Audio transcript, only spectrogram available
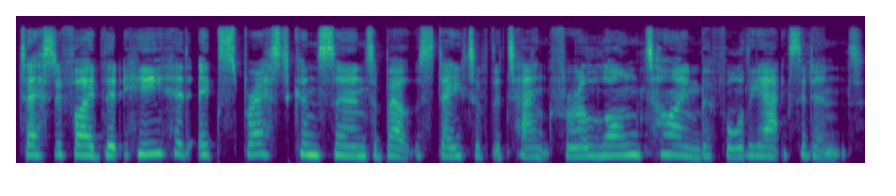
testified that he had expressed concerns about the state of the tank for a long time before the accident.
